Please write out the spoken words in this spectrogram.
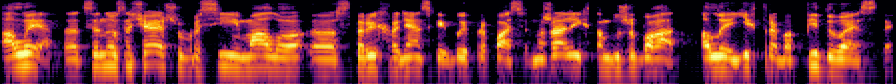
Але е, це не означає, що в Росії мало е, старих радянських боєприпасів. На жаль, їх там дуже багато, але їх треба підвести,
